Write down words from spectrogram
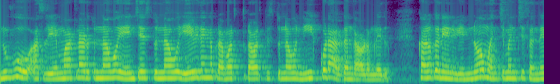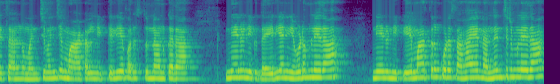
నువ్వు అసలు ఏం మాట్లాడుతున్నావో ఏం చేస్తున్నావో ఏ విధంగా ప్రవర్ ప్రవర్తిస్తున్నావో నీకు కూడా అర్థం కావడం లేదు. కనుక నేను ఎన్నో మంచి మంచి సందేశాలను మంచి మంచి మాటలు నీకు తెలియపరుస్తున్నాను కదా. నేను నీకు ధైర్యాన్ని ఇవ్వడం లేదా? నేను నీకు ఏమాత్రం కూడా సహాయాన్ని అందించడం లేదా?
